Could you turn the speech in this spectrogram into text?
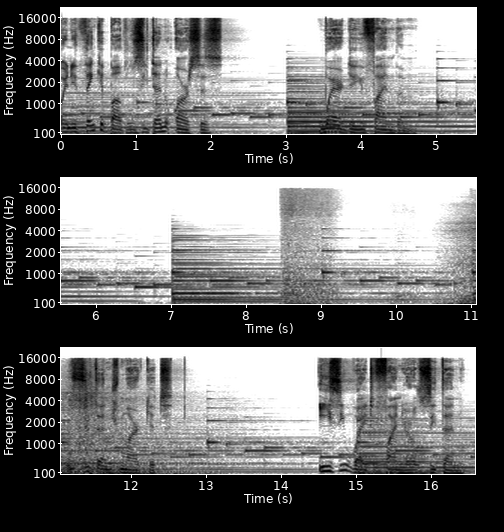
When you think about Lusitano horses, where do you find them? Lusitanos Market Easy way to find your Lusitano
